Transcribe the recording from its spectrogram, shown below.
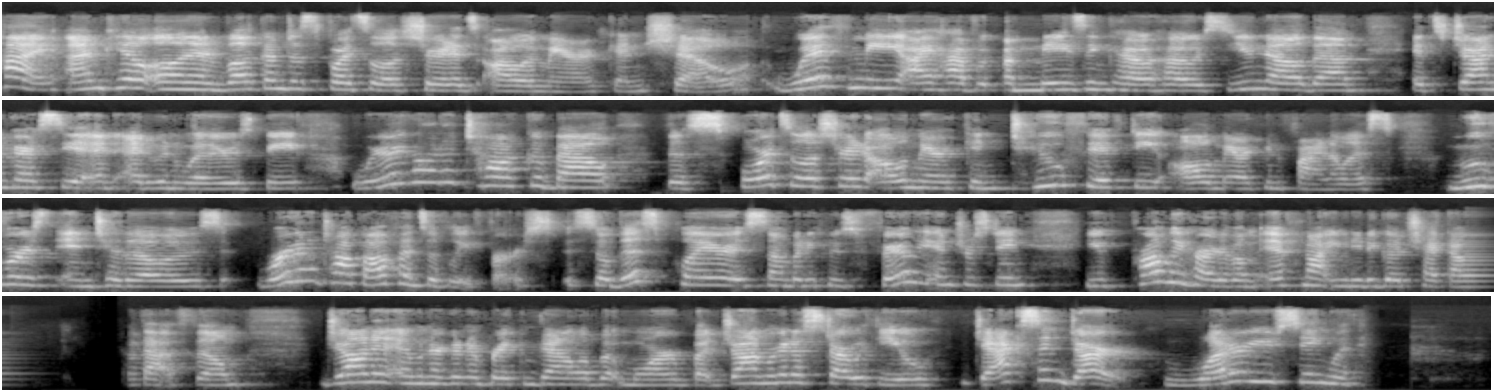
Hi, I'm Kale Owen, and welcome to Sports Illustrated's All American Show. With me, I have amazing co hosts. You know them. It's John Garcia and Edwin Weathersby. We're going to talk about the Sports Illustrated All American 250 All American finalists, movers into those. We're going to talk offensively first. So, this player is somebody who's fairly interesting. You've probably heard of him. If not, you need to go check out that film. John and Edwin are going to break him down a little bit more. But, John, we're going to start with you. Jackson Dart, what are you seeing with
